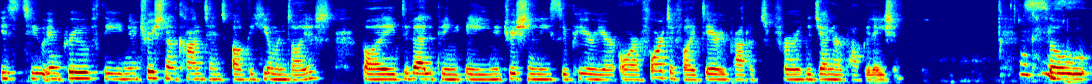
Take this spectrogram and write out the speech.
is to improve the nutritional content of the human diet by developing a nutritionally superior or fortified dairy product for the general population. Okay. So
